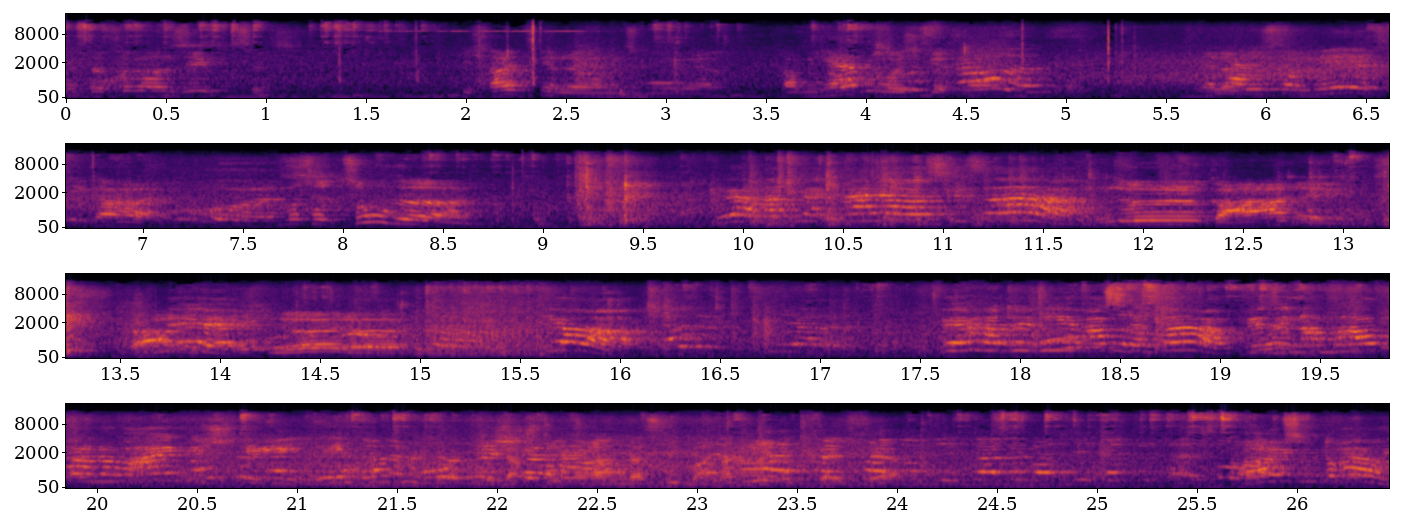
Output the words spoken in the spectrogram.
Mit der 75. Ich halte hier nirgendwo mehr. Habe ich Ja, auch aber Ja, das ist doch mir jetzt egal. Du musst doch zuhören. Ja, hat ja keiner was gesagt. Nö, gar nichts. Gar nichts. Nö, nö. Ja. Wer hat denn hier was gesagt? Wir sind am Hauptbahnhof eingestiegen. Da steht dran, dass die mal nach Ehrenfeld fährt. Draußen dran.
